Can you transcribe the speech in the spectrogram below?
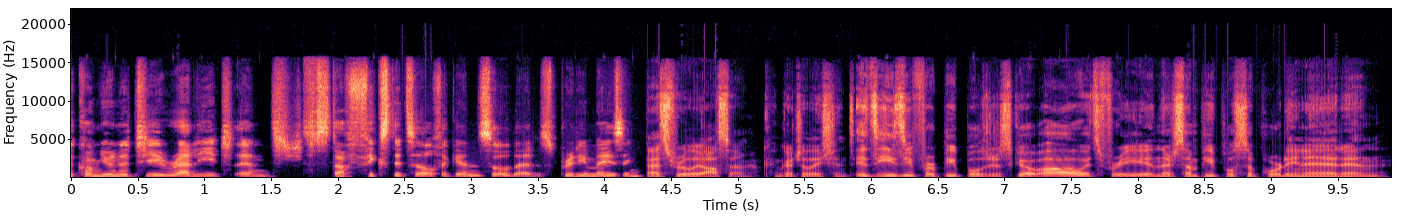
the community rallied and stuff fixed itself again. So that is pretty amazing. That's really awesome. Congratulations. It's easy for people to just go, oh, it's free. And there's some people supporting it and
